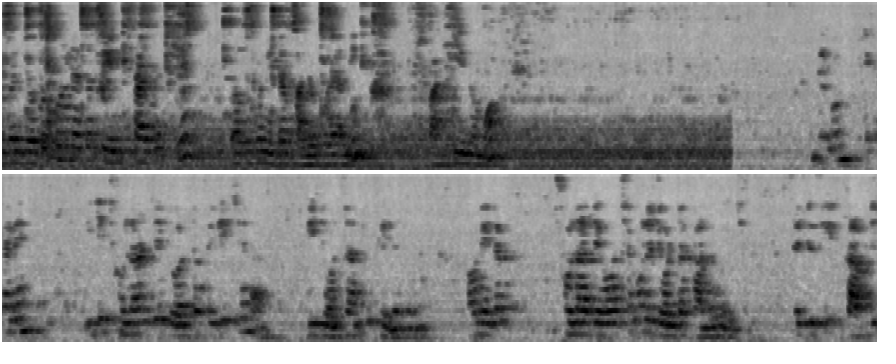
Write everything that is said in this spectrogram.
এবার যতক্ষণ না এটা তেল ছাড়ছে ততক্ষণ এটা ভালো করে আমি পাঠিয়ে নেব দেখুন এখানে এই যে ছোলার যে জলটা বেরিয়েছে না, এই জলটা আমি ফেলে দেবো। কারণ এটা ছোলা দেওয়া আছে বলে জলটা কালো হয়েছে। এটা যদি কাবলি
